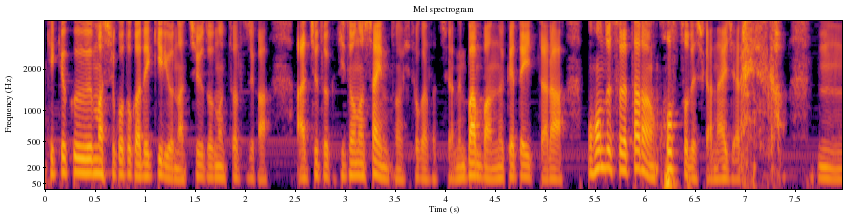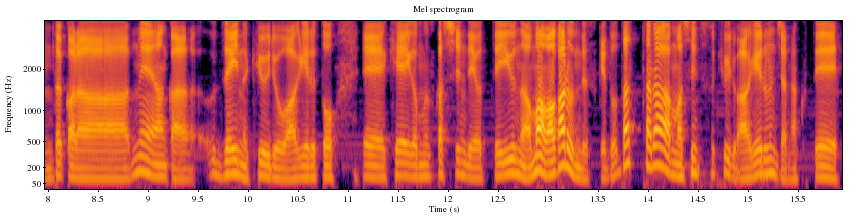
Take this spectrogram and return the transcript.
結局、まあ、仕事ができるような中途の人たちが、あ中途既存の社員の人たちがね、バンバン抜けていったら、もう本当にそれただのコストでしかないじゃないですか。うん。だから、ね、なんか、全員の給料を上げると、えー、経営が難しいんだよっていうのは、まあ、わかるんですけど、だったら、まあ、新卒給料を上げるんじゃなくて、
